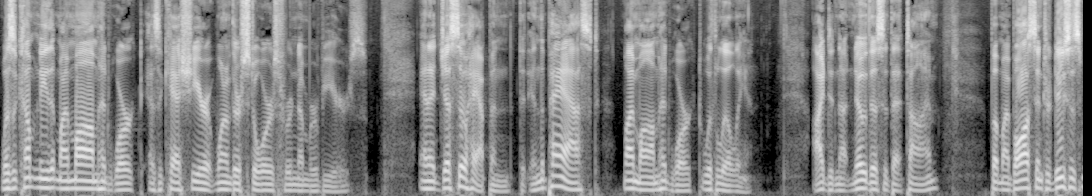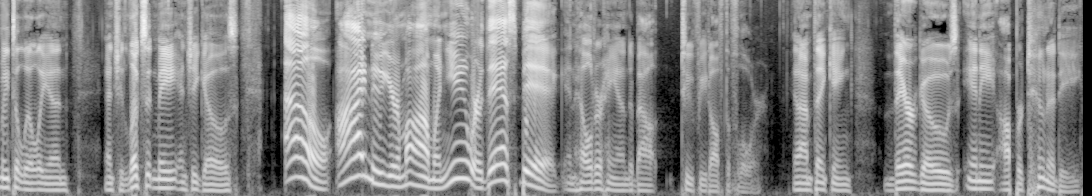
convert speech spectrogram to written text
was a company that my mom had worked as a cashier at one of their stores for a number of years. And it just so happened that in the past, my mom had worked with Lillian. I did not know this at that time, but my boss introduces me to Lillian, and she looks at me and she goes, Oh, I knew your mom when you were this big, and held her hand about two feet off the floor. And I'm thinking, there goes any opportunity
